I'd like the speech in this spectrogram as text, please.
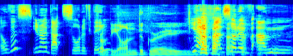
Elvis, you know, that sort of thing From Beyond the Grave. yeah, that sort of um,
